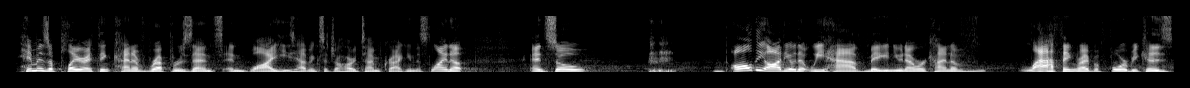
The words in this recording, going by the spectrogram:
him as a player, I think, kind of represents and why he's having such a hard time cracking this lineup. And so, all the audio that we have, Megan, you and I were kind of laughing right before because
